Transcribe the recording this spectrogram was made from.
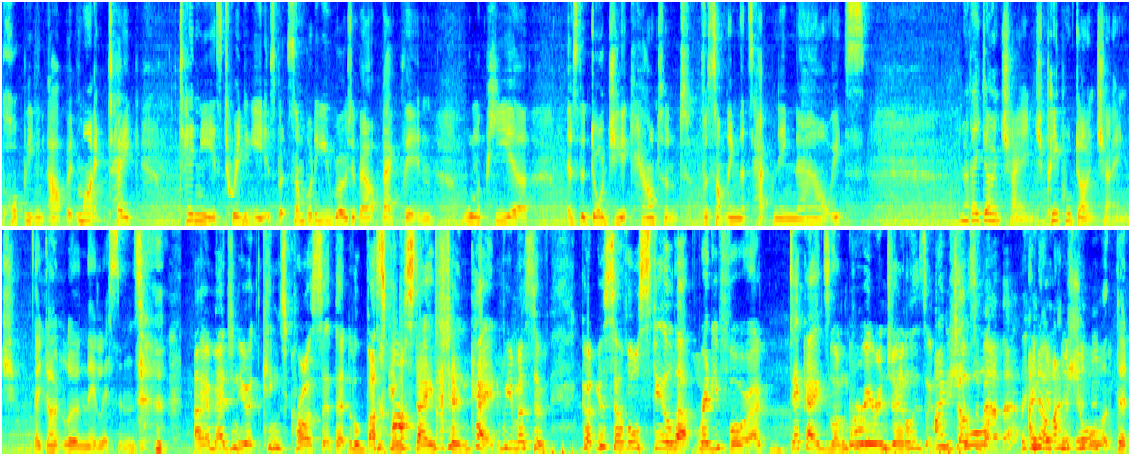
popping up. It might take 10 years 20 years but somebody you wrote about back then will appear as the dodgy accountant for something that's happening now. It's you know they don't change. People don't change. They don't learn their lessons. I imagine you at King's Cross at that little busking station, Kate. We must have got yourself all steeled up, ready for a decades long career in journalism. Can you tell us about that? I know. I'm sure that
